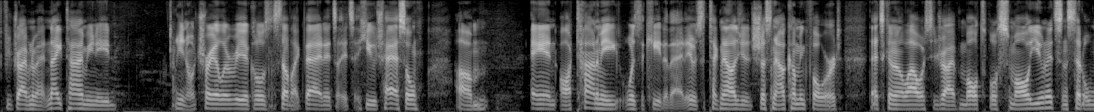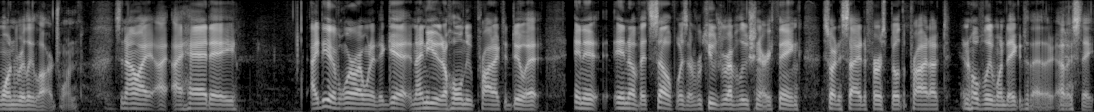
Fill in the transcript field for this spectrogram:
If you're driving them at nighttime, you need, you know, trailer vehicles and stuff like that, and it's a, it's a huge hassle. Um, and autonomy was the key to that. It was a technology that's just now coming forward that's going to allow us to drive multiple small units instead of one really large one. So now I, I, I had a idea of where I wanted to get, and I needed a whole new product to do it. And it, in of itself, was a huge revolutionary thing. So I decided to first build the product, and hopefully one day get to that other, other state.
